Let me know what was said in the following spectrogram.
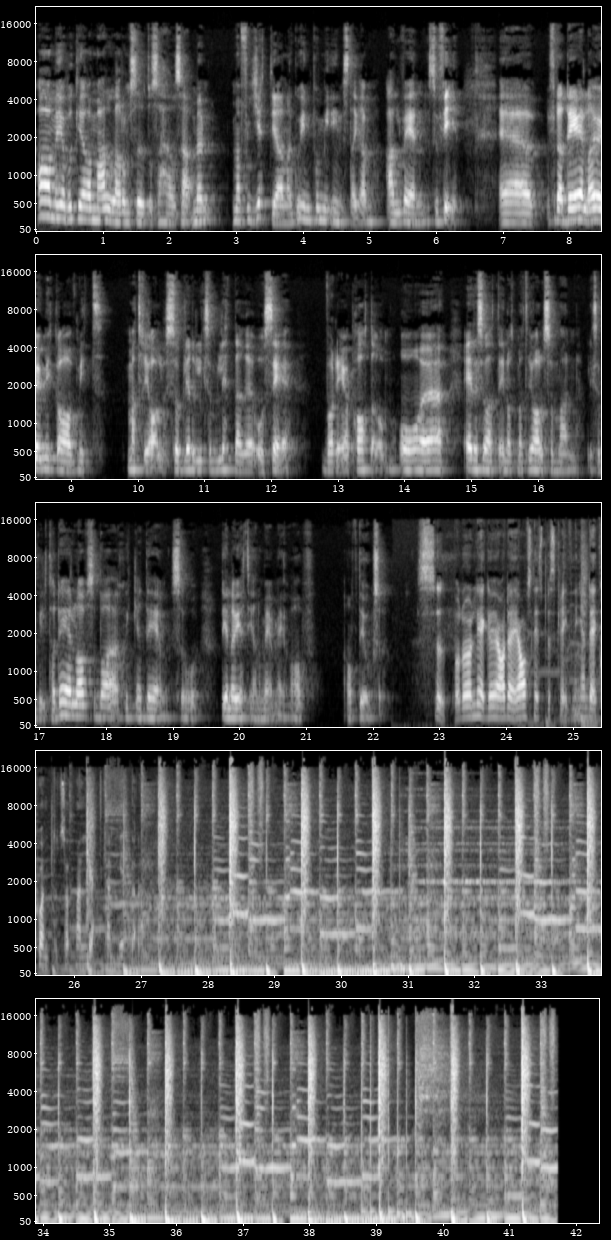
ja men jag brukar göra mallar, de ser ut och så här och så här. Men man får jättegärna gå in på min Instagram, Alven Sofie. Eh, för där delar jag ju mycket av mitt material så blir det liksom lättare att se vad det är jag pratar om. Och eh, är det så att det är något material som man liksom vill ta del av så bara skicka ett DM så delar jag jättegärna med mig av, av det också. Super, då lägger jag det i avsnittsbeskrivningen, det kontot så att man lätt kan hitta det.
